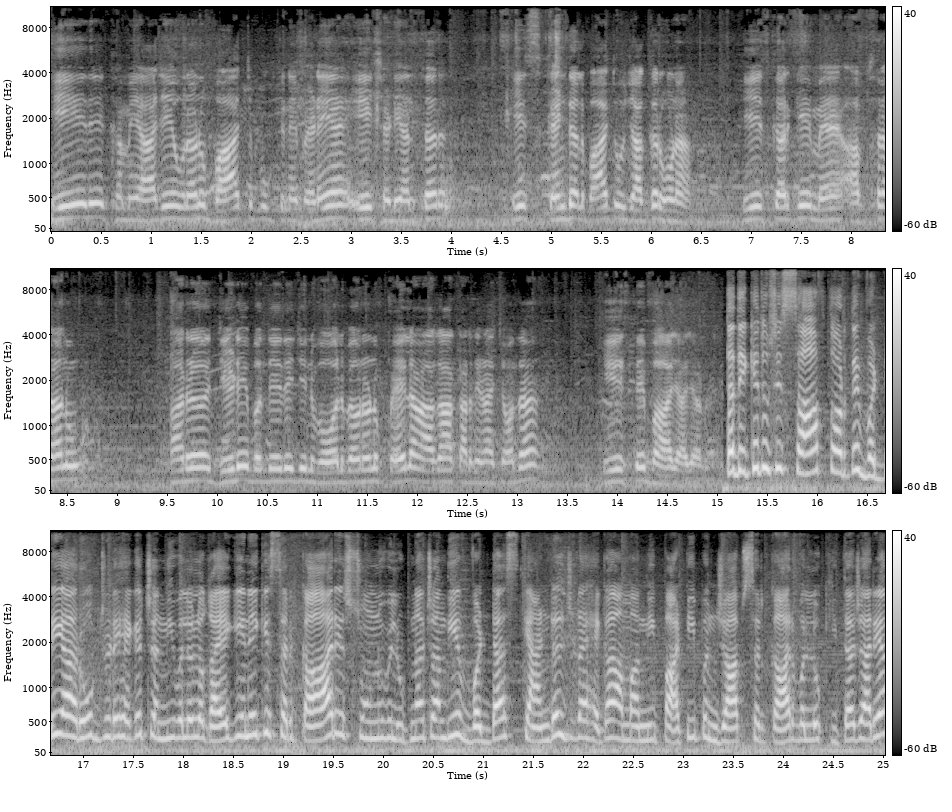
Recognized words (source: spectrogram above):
ਇਹਦੇ ਖਮਿਆਜੇ ਉਹਨਾਂ ਨੂੰ ਬਾਅਦ ਚ ਭੁਗਤਣੇ ਪੈਣੇ ਆ। ਇਹ ਛੜਯੰਤਰ ਇਹ ਸਕੈਂਡਲ ਬਾਅਦ ਚ ਉਜਾਗਰ ਹੋਣਾ। ਇਸ ਕਰਕੇ ਮੈਂ ਅਫਸਰਾਂ ਨੂੰ, ਹਰ ਜਿਹੜੇ ਬੰਦੇ ਇਹਦੇ ਚ ਇਨਵੋਲਵ ਹੈ ਉਹਨਾਂ ਨੂੰ ਪਹਿਲਾਂ ਆਗਾਹ ਕਰ ਦੇਣਾ ਚਾਹੁੰਦਾ। ਇਸ ਤੇ ਬਾਜ ਆ ਜਾਣ। ਤਾਂ ਦੇਖਿਆ ਤੁਸੀਂ ਸਾਫ਼ ਤੌਰ ਤੇ ਵੱਡੇ ਆਰੋਪ ਜਿਹੜੇ ਹੈਗੇ ਚੰਨੀ ਵੱਲੋਂ ਲਗਾਏ ਗਏ ਨੇ ਕਿ ਸਰਕਾਰ ਇਸ ਚੋਣ ਨੂੰ ਵੀ ਲੁੱਟਣਾ ਚਾਹੁੰਦੀ ਹੈ। ਵੱਡਾ ਸਕੈਂਡਲ ਜਿਹੜਾ ਹੈਗਾ ਆਮ ਆਦਮੀ ਪਾਰਟੀ ਪੰਜਾਬ ਸਰਕਾਰ ਵੱਲੋਂ ਕੀਤਾ ਜਾ ਰਿਹਾ।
